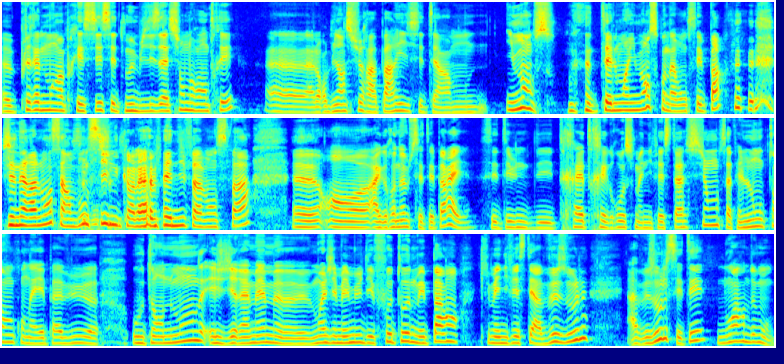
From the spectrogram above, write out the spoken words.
euh, pleinement apprécier cette mobilisation de rentrée. Euh, alors bien sûr, à Paris, c'était un monde immense, tellement immense qu'on n'avançait pas. Généralement, c'est un bon, signe, quand la manif avance pas. Euh, en, à Grenoble, c'était pareil. C'était une des très très grosses manifestations. Ça fait longtemps qu'on n'avait pas vu euh, autant de monde. Et je dirais même, moi j'ai même eu des photos de mes parents qui manifestaient à Vesoul. À Vesoul, c'était noir de monde.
